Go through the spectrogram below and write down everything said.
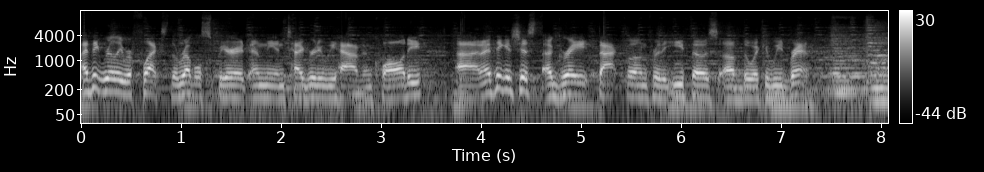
I think, really reflects the rebel spirit and the integrity we have in quality. Uh, and I think it's just a great backbone for the ethos of the Wicked Weed brand.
